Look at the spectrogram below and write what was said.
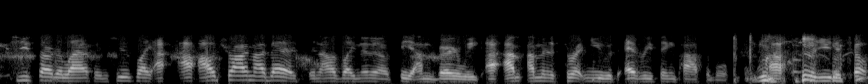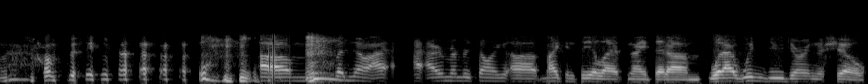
she started laughing. She was like, I, I I'll try my best, and I was like, no no no, Tia, I'm very weak. I, I'm I'm going to threaten you with everything possible uh, for you to tell me something. um, but no, I I I remember telling uh Mike and Tia last night that um what I wouldn't do during the show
